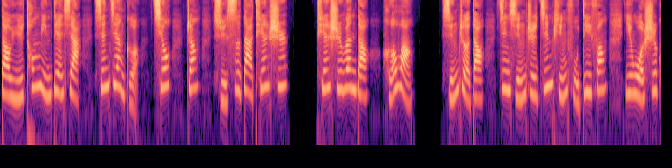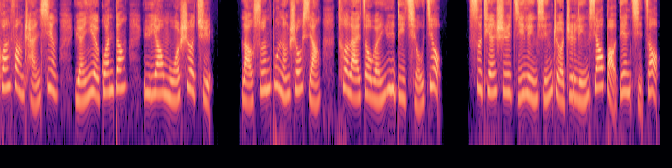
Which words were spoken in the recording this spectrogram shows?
到于通明殿下，先见葛、丘、张、许四大天师。天师问道：“何往？”行者道：“进行至金平府地方，因我师宽放禅性，原夜关灯，欲妖魔摄去。老孙不能收降，特来奏闻玉帝求救。”四天师即领行者至凌霄宝殿启奏，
